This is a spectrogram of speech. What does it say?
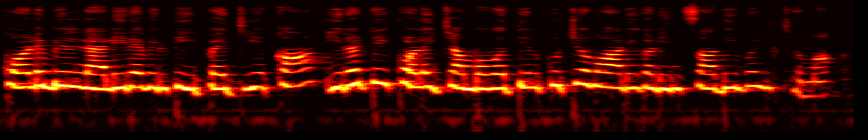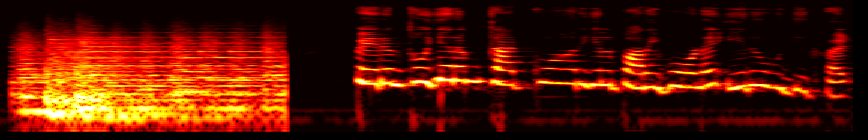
கொழும்பில் நள்ளிரவில் தீப்பற்றிய கார் இரட்டை கொலை சம்பவத்தில் குற்றவாளிகளின் சதி வெளிச்சமா? பெரும் துயரம் கட்குவாரியில் பறிபோன இரு உயிர்கள்.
